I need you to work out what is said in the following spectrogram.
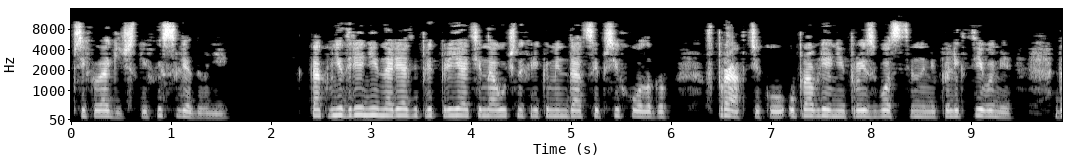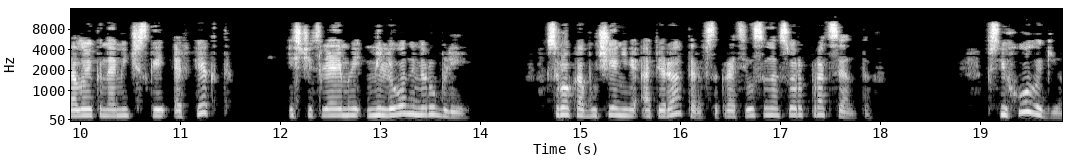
психологических исследований. Так, внедрение на ряде предприятий научных рекомендаций психологов в практику управления производственными коллективами дало экономический эффект, исчисляемый миллионами рублей. Срок обучения операторов сократился на 40%. Психологи,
